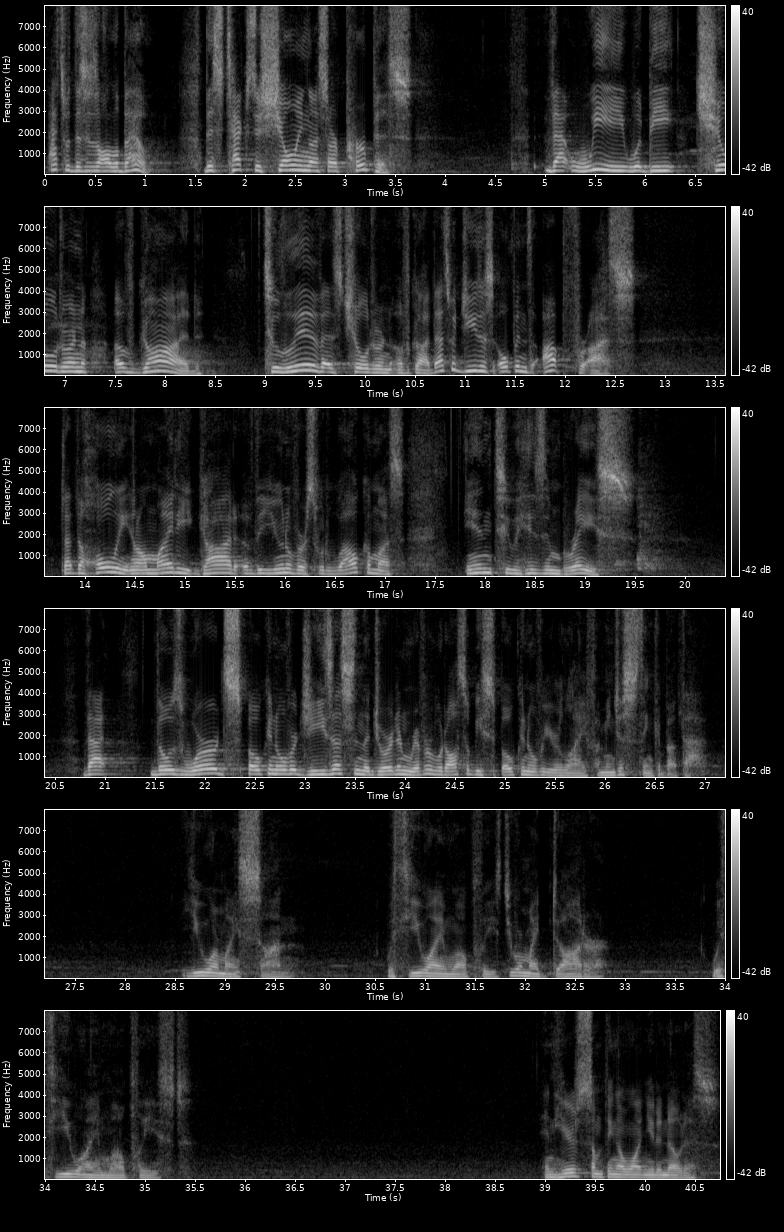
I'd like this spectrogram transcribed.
That's what this is all about. This text is showing us our purpose that we would be children of God, to live as children of God. That's what Jesus opens up for us. That the holy and almighty God of the universe would welcome us into his embrace. That those words spoken over Jesus in the Jordan River would also be spoken over your life. I mean, just think about that. You are my son. With you I am well pleased. You are my daughter. With you I am well pleased. And here's something I want you to notice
